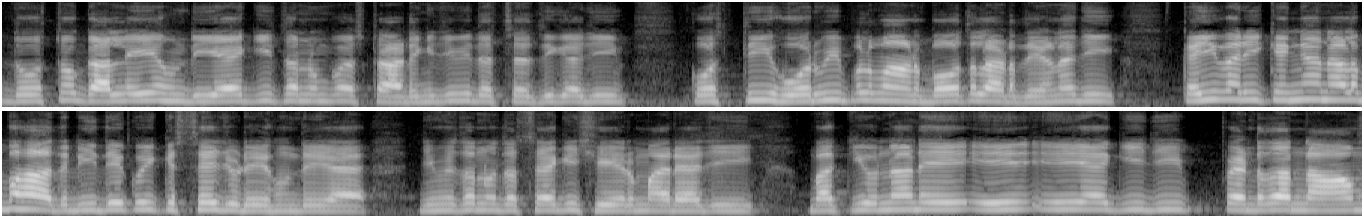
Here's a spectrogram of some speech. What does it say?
ਦੋਸਤੋ ਗੱਲ ਇਹ ਹੁੰਦੀ ਹੈ ਕਿ ਤੁਹਾਨੂੰ ਸਟਾਰਟਿੰਗ 'ਚ ਵੀ ਦੱਸਿਆ ਸੀਗਾ ਜੀ ਕੁਸ਼ਤੀ ਹੋਰ ਵੀ ਪਹਿਲਵਾਨ ਬਹੁਤ ਲੜਦੇ ਆ ਨਾ ਜੀ। ਕਈ ਵਾਰੀ ਕਈਆਂ ਨਾਲ ਬਹਾਦਰੀ ਦੇ ਕੋਈ ਕਿੱਸੇ ਜੁੜੇ ਹੁੰਦੇ ਆ। ਜਿਵੇਂ ਤੁਹਾਨੂੰ ਦੱਸਿਆ ਕਿ ਸ਼ੇਰ ਮਾਰਿਆ ਜੀ ਬਾਕੀ ਉਹਨਾਂ ਨੇ ਇਹ ਇਹ ਹੈ ਕਿ ਜੀ ਪਿੰਡ ਦਾ ਨਾਮ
